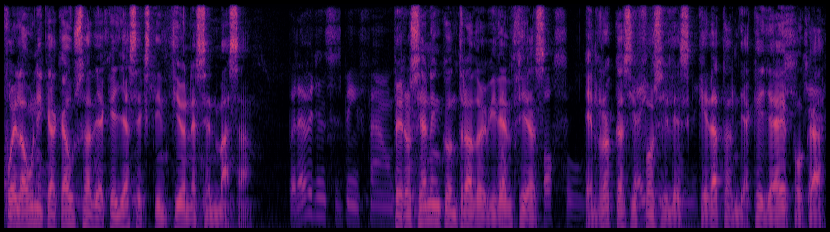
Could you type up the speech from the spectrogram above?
fue la única causa de aquellas extinciones en masa. Pero se han encontrado evidencias en rocas y fósiles que datan de aquella época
